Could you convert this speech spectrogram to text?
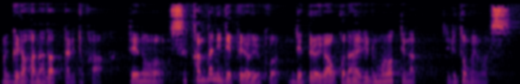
まあグラファナだったりとかっていうのを簡単にデプロイを、デプロイが行われるものってなっていると思います。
